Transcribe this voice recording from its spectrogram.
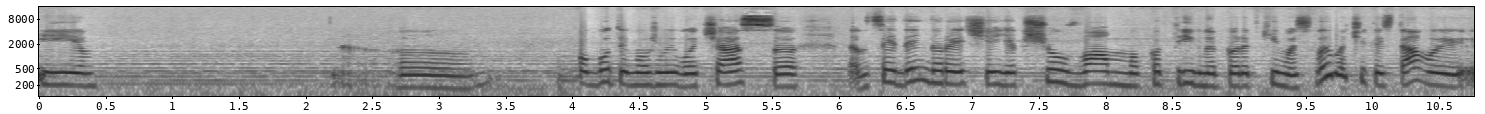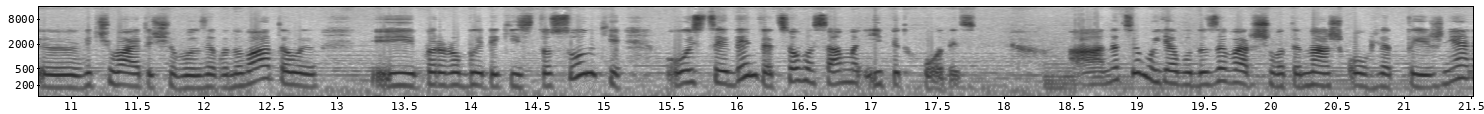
і е, побути, можливо, час е, в цей день, до речі, якщо вам потрібно перед кимось вибачитись, та ви е, відчуваєте, що ви завинуватили, і переробити якісь стосунки, ось цей день для цього саме і підходить. А на цьому я буду завершувати наш огляд тижня.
